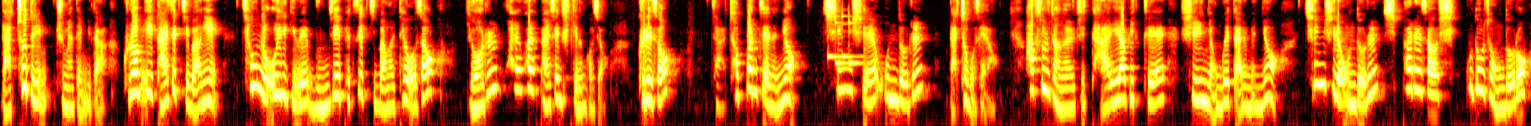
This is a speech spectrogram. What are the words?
낮춰주면 됩니다. 그럼 이 갈색 지방이 체온을 올리기 위해 문제의 백색 지방을 태워서 열을 활활 발생시키는 거죠. 그래서 자, 첫 번째는요. 침실의 온도를 낮춰보세요. 학술 저널지 다이아비트에 실린 연구에 따르면요. 침실의 온도를 18에서 19도 정도로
